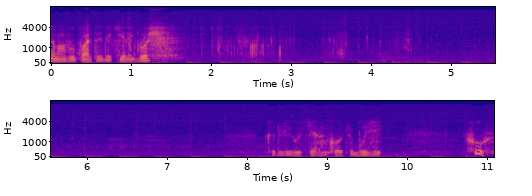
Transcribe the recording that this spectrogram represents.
Azi am avut parte de cheligoși. Cârligul chiar în colțul buzii. Huh.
